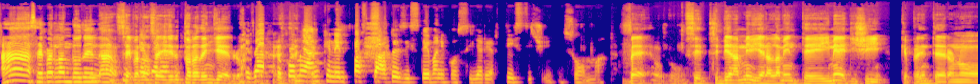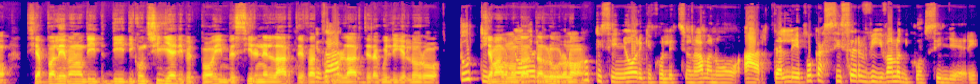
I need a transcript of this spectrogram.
Ah, stai parlando del. Ah, stai parlando, sei tornata indietro. Esatto, come anche nel passato esistevano i consiglieri artistici, insomma. Beh, se, se viene a me viene alla mente i medici che praticamente erano, si avvalevano di, di, di consiglieri per poi investire nell'arte, far esatto. produrre l'arte da quelli che loro tutti chiamavano signori, da, da, loro, no? Tutti i signori che collezionavano arte all'epoca si servivano di consiglieri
